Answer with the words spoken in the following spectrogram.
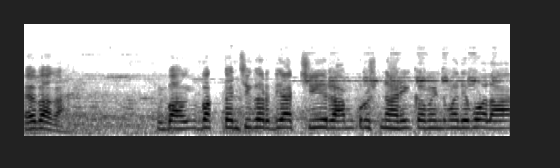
हे बघा. भाविक भक्तांची गर्दी आजची रामकृष्ण हरी कमेंटमध्ये बोला.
